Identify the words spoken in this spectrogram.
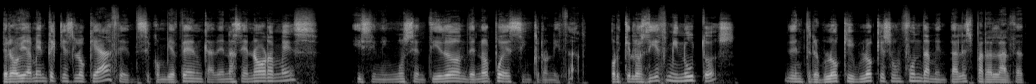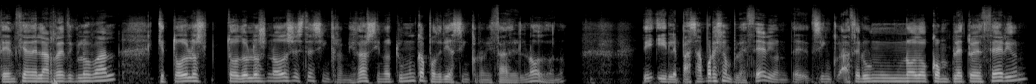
Pero obviamente, ¿qué es lo que hacen? Se convierten en cadenas enormes y sin ningún sentido donde no puedes sincronizar. Porque los 10 minutos entre bloque y bloque son fundamentales para la latencia de la red global, que todos los, todos los nodos estén sincronizados, si no tú nunca podrías sincronizar el nodo, ¿no? Y, le pasa, por ejemplo, a Ethereum, hacer un nodo completo de Ethereum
